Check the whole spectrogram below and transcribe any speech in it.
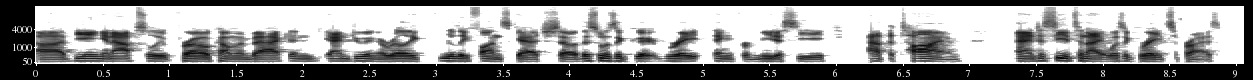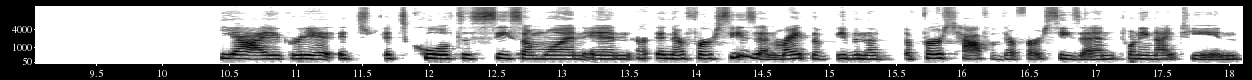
uh, being an absolute pro coming back and and doing a really really fun sketch. So this was a good, great thing for me to see at the time, and to see it tonight was a great surprise. Yeah, I agree. It, it's it's cool to see someone in in their first season, right? The, even the the first half of their first season, 2019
